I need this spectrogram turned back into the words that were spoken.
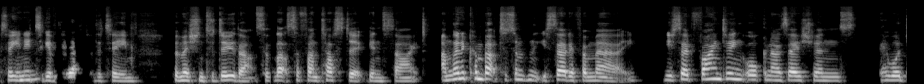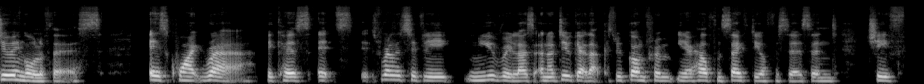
So you mm-hmm. need to give the rest of the team permission to do that. So that's a fantastic insight. I'm going to come back to something that you said, if I may. You said finding organizations who are doing all of this is quite rare because it's it's relatively new realize and i do get that because we've gone from you know health and safety officers and chief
